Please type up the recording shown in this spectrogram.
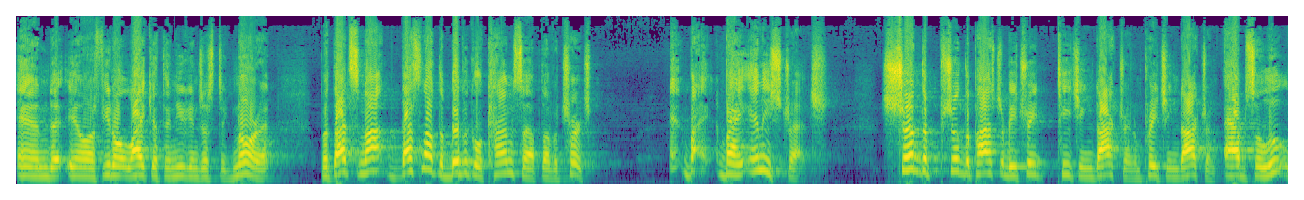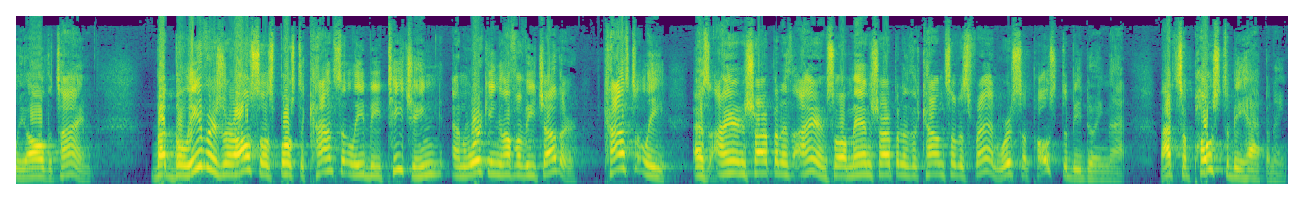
and you know, if you don't like it, then you can just ignore it. But that's not, that's not the biblical concept of a church by, by any stretch. Should the, should the pastor be treat, teaching doctrine and preaching doctrine? Absolutely, all the time. But believers are also supposed to constantly be teaching and working off of each other. Constantly, as iron sharpeneth iron, so a man sharpeneth the countenance of his friend. We're supposed to be doing that. That's supposed to be happening.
